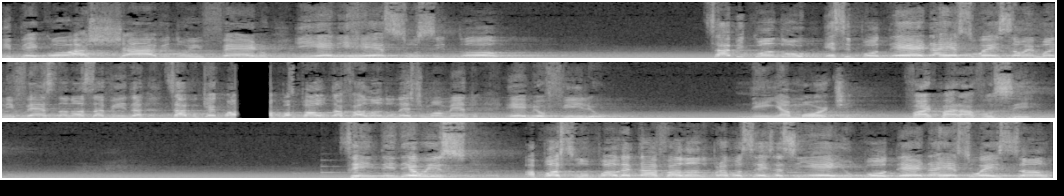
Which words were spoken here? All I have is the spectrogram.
e pegou a chave do inferno e ele ressuscitou. Sabe quando esse poder da ressurreição é manifesto na nossa vida? Sabe o que, é que o apóstolo Paulo está falando neste momento? Ei, meu filho, nem a morte vai parar você. Você entendeu isso? Apóstolo Paulo estava falando para vocês assim: ei, o poder da ressurreição,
